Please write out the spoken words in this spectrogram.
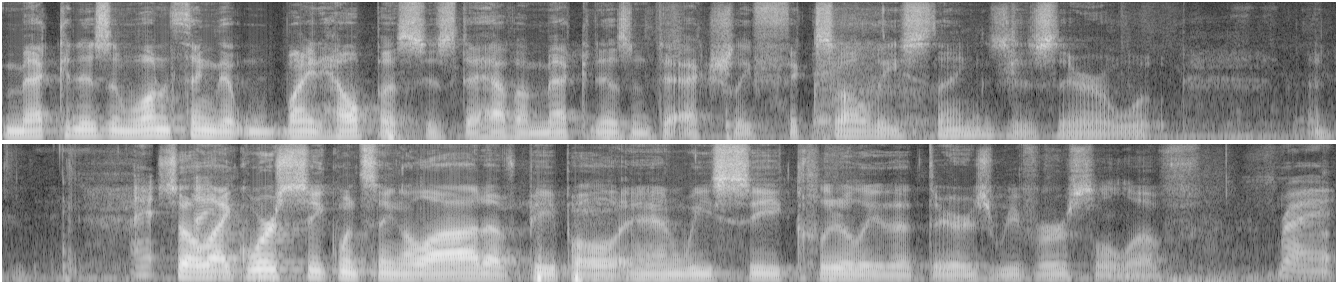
mechanism, one thing that might help us is to have a mechanism to actually fix all these things? Is there a I- so I- like, we're sequencing a lot of people, and we see clearly that there's reversal of, Right.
